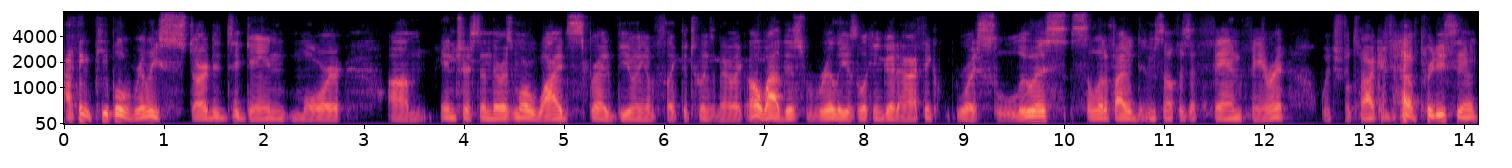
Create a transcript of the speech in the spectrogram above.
I think people really started to gain more um, interest and there was more widespread viewing of like the Twins and they're like, oh wow, this really is looking good. And I think Royce Lewis solidified himself as a fan favorite, which we'll talk about pretty soon.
